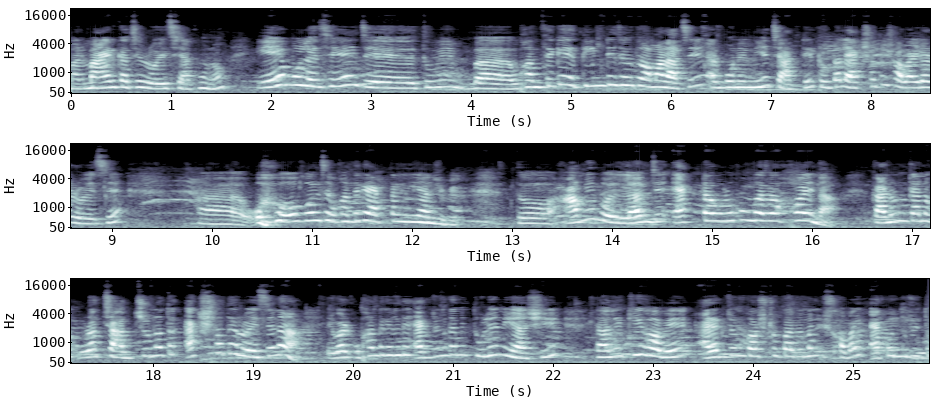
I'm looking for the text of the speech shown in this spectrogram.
মানে মায়ের কাছে রয়েছে এখনও। এ বলেছে যে তুমি ওখান থেকে তিনটে যেহেতু আমার আছে, আর বোনের নিয়ে চারটে, টোটাল একসাথে সবাইরা রয়েছে। ও বলছে ওখান থেকে একটা নিয়ে আসবে। তো আমি বললাম যে একটা ওরকমভাবে হয় না। কারণ কেন? ওরা চারজনা তো একসাথে রয়েছে না? এবার ওখান থেকে যদি একজনকে আমি তুলে নিয়ে আসি, তাহলে কি হবে? আরেকজন কষ্ট পাবে। মানে সবাই একত্রিত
